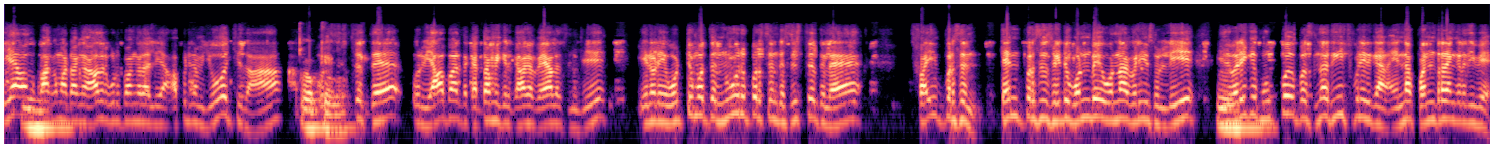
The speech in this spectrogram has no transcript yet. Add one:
ஏன் அவங்க பார்க்க மாட்டாங்க? ஆதரவு கொடுப்பாங்களா இல்லையா? அப்படி நம்ம யோசிச்சுதான் ஒரு சிஸ்டத்தை ஒரு வியாபாரத்தை கட்டமைக்கிறதுக்காக வேலை செஞ்சு என்னுடைய ஒட்டுமொத்த நூறு பர்சன்ட் சிஸ்டத்துல ஃபைவ் பர்சன்ட் டென் பர்சன்ட் சொல்லிட்டு ஒன் பை ஒன்னா வெளியே சொல்லி இது வரைக்கும் முப்பது பர்சன்ட் தான் ரீச் பண்ணிருக்காங்க என்ன பண்றேங்கிறதுவே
